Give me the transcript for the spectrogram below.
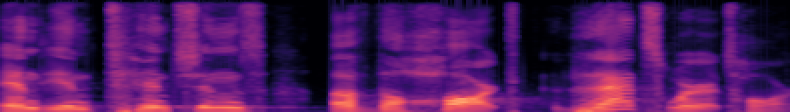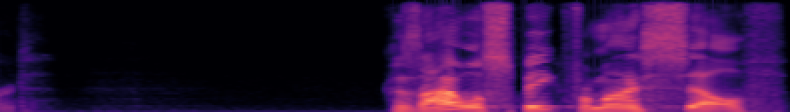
and the intentions of the heart. That's where it's hard. Because I will speak for myself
